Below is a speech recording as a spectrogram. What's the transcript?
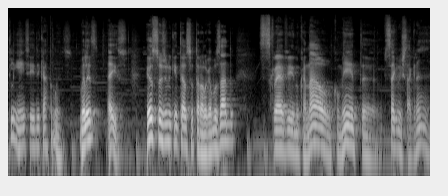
cliente aí de cartomantes. Beleza? É isso. Eu sou Júnior Quintela, seu tarólogo abusado. Se inscreve no canal, comenta, segue no Instagram.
